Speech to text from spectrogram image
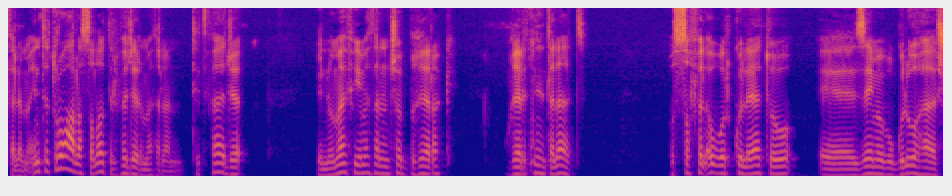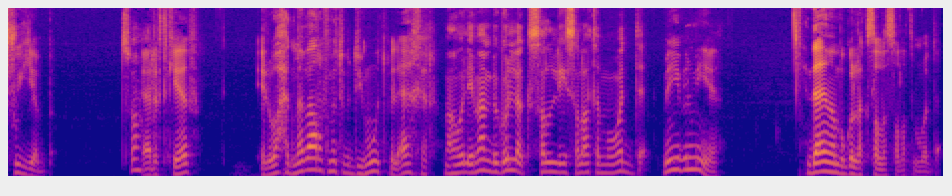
فلما أنت تروح على صلاة الفجر مثلا تتفاجأ إنه ما في مثلا شاب غيرك وغير اثنين ثلاث والصف الأول كلياته آه، زي ما بقولوها شيب صح. عرفت كيف؟ الواحد ما بيعرف متى بده يموت بالآخر. ما هو الإمام بيقول لك صلي صلاة مودع. 100% دائما بقول لك صلي صلاة المودع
